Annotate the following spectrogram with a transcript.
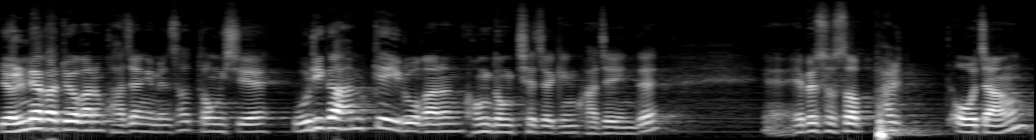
열매가 되어가는 과정이면서 동시에 우리가 함께 이루어가는 공동체적인 과제인데 예, 에베소서 8, 5장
